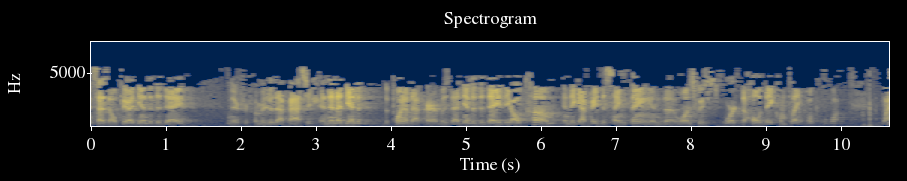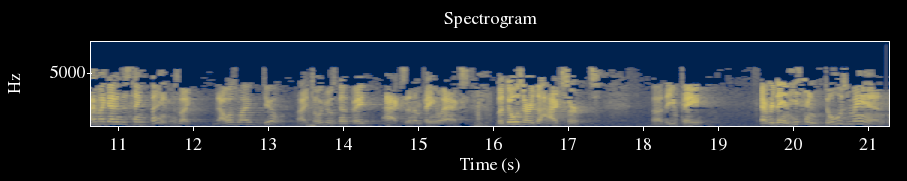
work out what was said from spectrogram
and says, I'll pay at the end of the day. And if you're familiar with that passage. And then at the end of the point of that parable is that at the end of the day, they all come and they got paid the same thing, and the ones who worked the whole day complain, why am I getting the same thing? It's like, that was my deal. I told you I was going to pay X, and I'm paying you X. But those are the hired servants uh, that you pay every day. And he's saying, those men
